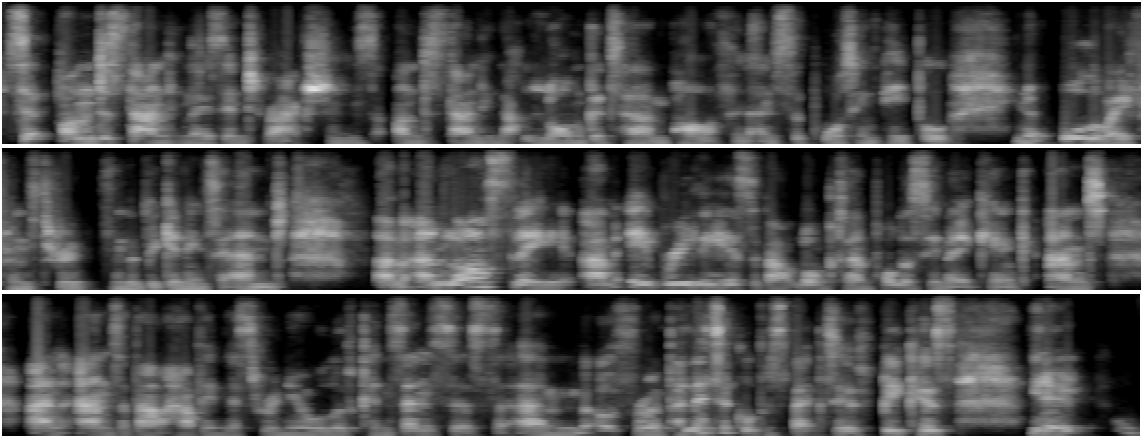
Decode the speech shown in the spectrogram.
So understanding those interactions understanding that longer term path and, and supporting people you know all the way from through from the beginning to end. Um, and lastly um, it really is about long-term policy making and and and about having this renewal of consensus um, from a political perspective because you know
